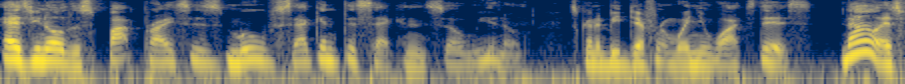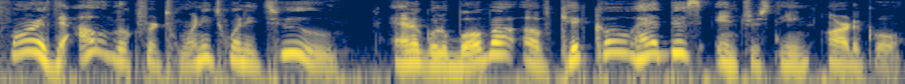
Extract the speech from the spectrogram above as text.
As you know, the spot prices move second to second, so you know it's going to be different when you watch this. Now, as far as the outlook for 2022, Anna Golubova of Kitco had this interesting article.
